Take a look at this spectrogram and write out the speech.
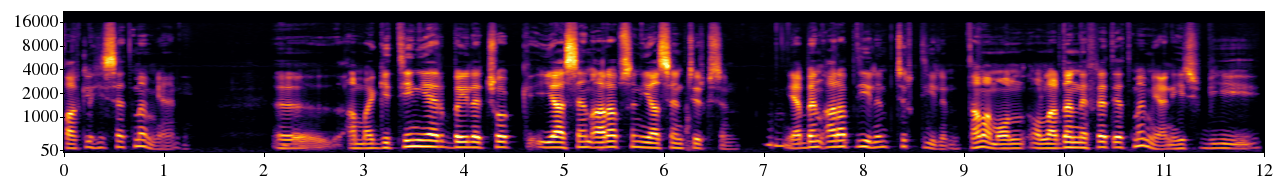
farklı hissetmem yani. E, ama gittiğin yer böyle çok ya sen Arapsın ya sen Türksün. Ya ben Arap değilim, Türk değilim. Tamam on, onlardan nefret etmem yani hiçbir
